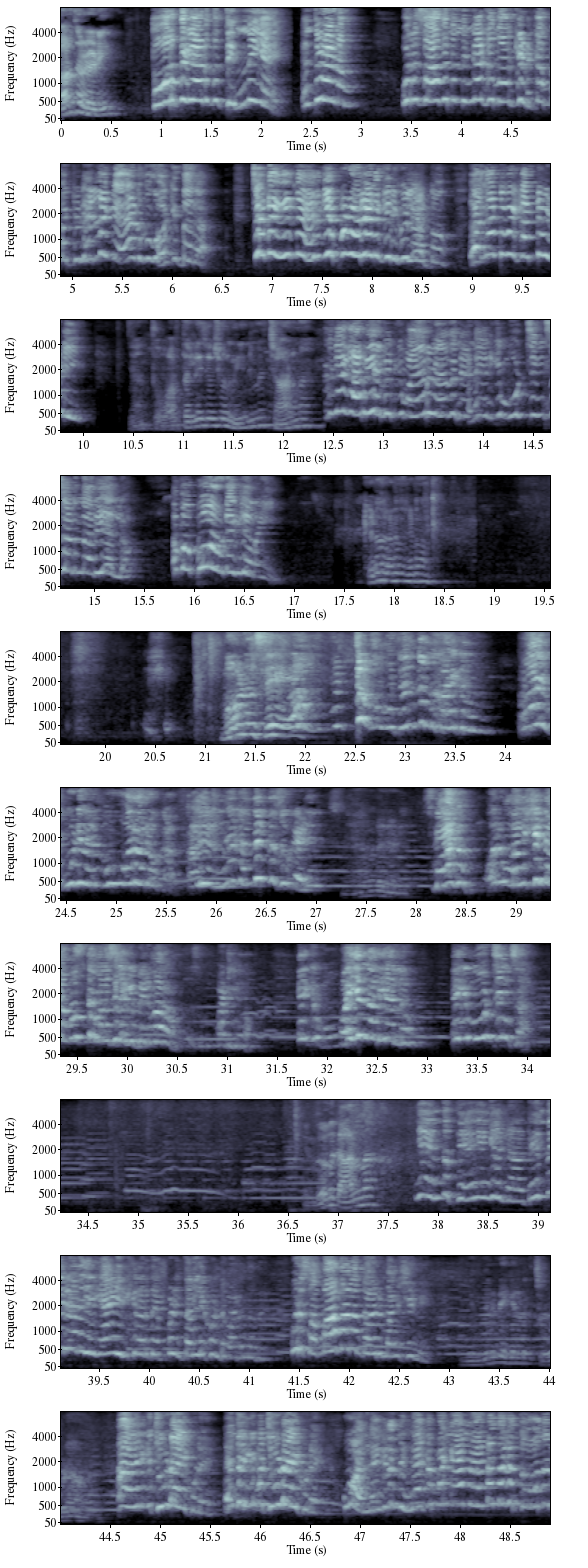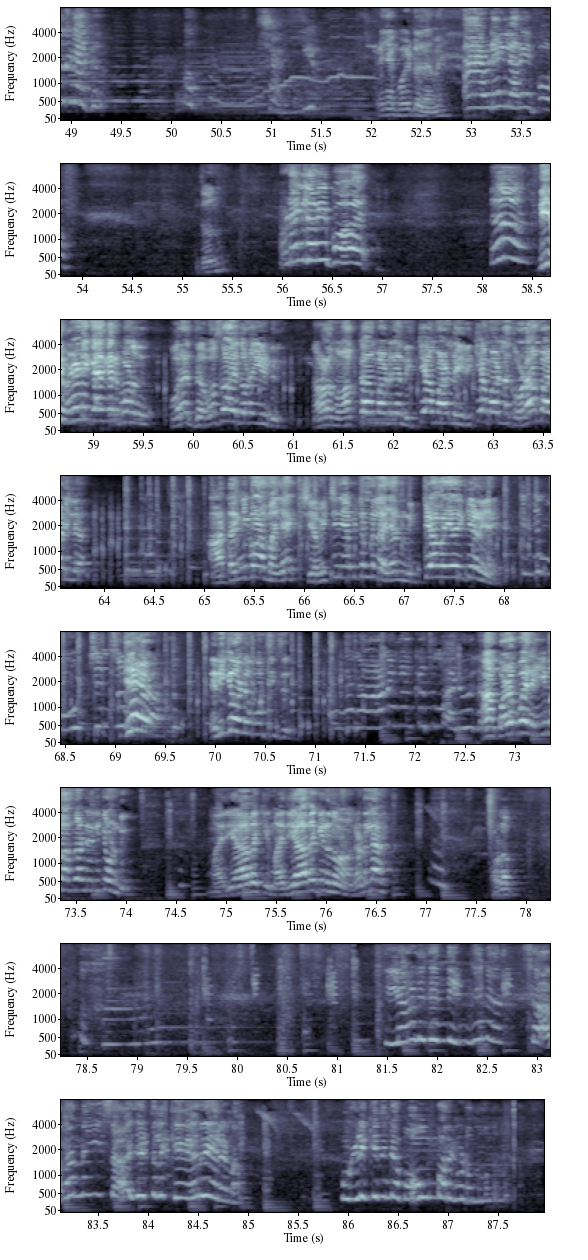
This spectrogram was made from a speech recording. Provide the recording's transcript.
തോർത്തടി തോർത്ത് എടുത്ത് ഞാൻ. എന്ത് വേണം? ഒരു സാധനം നിങ്ങൾക്ക് നോക്കിയെടുക്കാൻ പറ്റൂല. എല്ലാം എടുത്ത് നോക്കി തരാം. ചേട്ടാ ഈ എനിക്ക് എപ്പോഴും ഒരേ ഇരിക്കൂല കേട്ടോ. അങ്ങോട്ട് പോയി കണ്ടുപിടി. ഞാൻ തോർത്തല്ലേ ചോദിച്ചോളൂ. നീ നിന്നെ ചാടണ നിങ്ങൾക്ക് അറിയാലോ എനിക്ക് വയറുവേദനയാണ് എനിക്ക് മൂഡ് സിങ്സ് ആണെന്ന് അറിയാലോ. അപ്പൊ പോ എവിടെയെങ്കിലും ഇറങ്ങി. കിടന്നു കിടന്നു കിടന്നു. മോണുസേ. പഠിക്കണം എനിക്ക് വയ്യെന്നറിയാലോ? എനിക്ക് മൂഡ് എന്തോന്ന് കാണുന്ന? ഞാൻ എന്താ തേങ്ങെങ്കിലും കാണട്ടെ? എന്തിനാണ് ഞാൻ ഇരിക്കുന്നത് എപ്പോഴും തള്ളിക്കൊണ്ട് വരുന്നത്? ഒരു സമാധാനം ഒരു മനുഷ്യന്? എന്തിനാ ഇങ്ങനെ ചൂടാവണം. ആ എനിക്ക് ചൂടായിക്കൂടെ? എന്തെങ്കിലും ചൂടായിക്കൂടെ? ഓ അല്ലെങ്കിൽ നിങ്ങൾക്കിപ്പോ ഞാൻ വേണ്ടെന്നൊക്കെ തോന്നുന്നു പോയിട്ട് വരാമേ. ആ എവിടെയെങ്കിലും ഇറങ്ങിപ്പോ. എന്തോന്ന്? എവിടെയെങ്കിലും ഇറങ്ങിപ്പോ. നീ എവിടെയാണ് കയറി പോണത്? കുറെ ദിവസമായി തുടങ്ങിയിട്ട്. നമ്മളെ നോക്കാൻ പാടില്ല നിൽക്കാൻ പാടില്ല ഇരിക്കാൻ പാടില്ല തൊടാൻ പാടില്ല. അടങ്ങിക്കോളാം ഞാൻ ക്ഷമിച്ച് ക്ഷമിച്ചിട്ടുണ്ടല്ല. ഞാൻ നിക്കാൻ വയ്യാതിരിക്കാണ് ഞാൻ. എനിക്കുണ്ട് വരൂല. ആ കുഴപ്പമില്ല. ഈ മാസം കൊണ്ട് എനിക്കുണ്ട് മര്യാദയ്ക്ക് മര്യാദയ്ക്ക് ഇരുന്നോണം കേട്ടല്ല? അവളെ ഇയാളിതെന്ത് ഇങ്ങനെ സാധാരണ ഈ സാഹചര്യത്തിൽ കേറി വരണം? പുള്ളിക്ക് ഇതിന്റെ ബോവും പറഞ്ഞു തോന്നുന്നു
